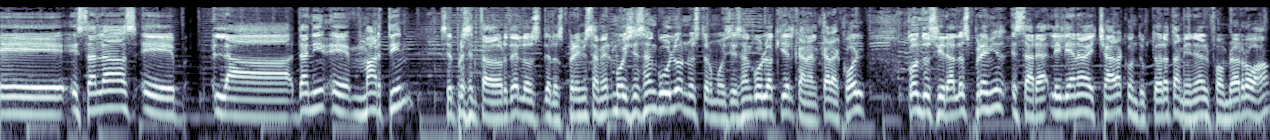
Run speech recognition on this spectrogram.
Eh, están las eh, la Dani eh, Martín, es el presentador de los de los premios también. Moisés Angulo, nuestro Moisés Angulo aquí del canal Caracol, conducirá los premios. Estará Liliana Bechara, conductora también en Alfombra Roja.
